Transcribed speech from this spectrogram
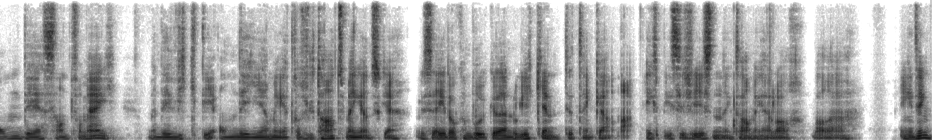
om det er sant for meg, men det er viktig om det gir meg et resultat som jeg ønsker. Hvis jeg da kan bruke den logikken til å tenke nei, jeg spiser ikke isen, jeg tar meg heller bare ingenting,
